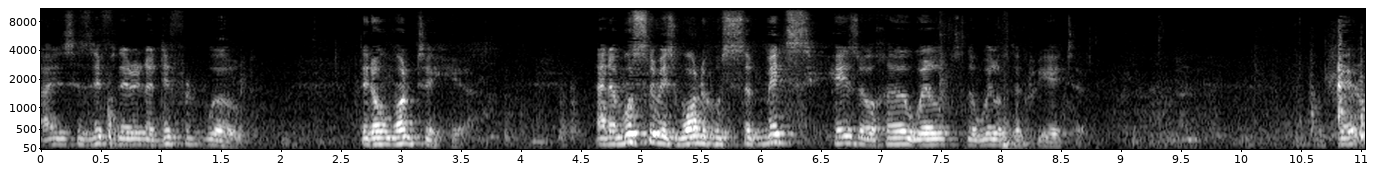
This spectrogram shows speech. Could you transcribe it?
It's as if they're in a different world. They don't want to hear. And a Muslim is one who submits his or her will to the will of the Creator. Okay?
